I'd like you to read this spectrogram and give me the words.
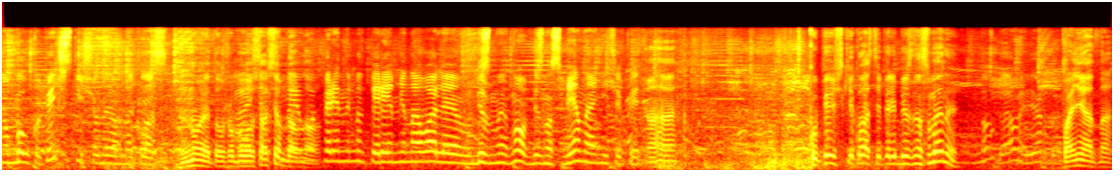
Ну, был купеческий еще, наверное, класс. Но это уже было А совсем его давно. переимен- переименовали в бизнес, ну, в бизнесмены они теперь. Ага. Купеческий класс теперь бизнесмены? Ну да, наверное. Понятно.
